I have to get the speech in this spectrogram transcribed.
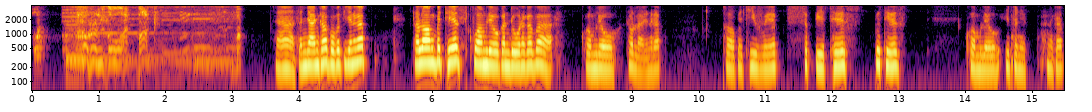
พดอรุณสวดบักอ่า สัญญาณเข้าปกตินะครับ เราลองไปเทสความเร็วกันดูนะครับว่าความเร็วเท่าไหร่นะครับ เข้าไปที่เว็บ Speed Test เพื่อเทส ความเร็วอินเทอร์เน็ตนะครับ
